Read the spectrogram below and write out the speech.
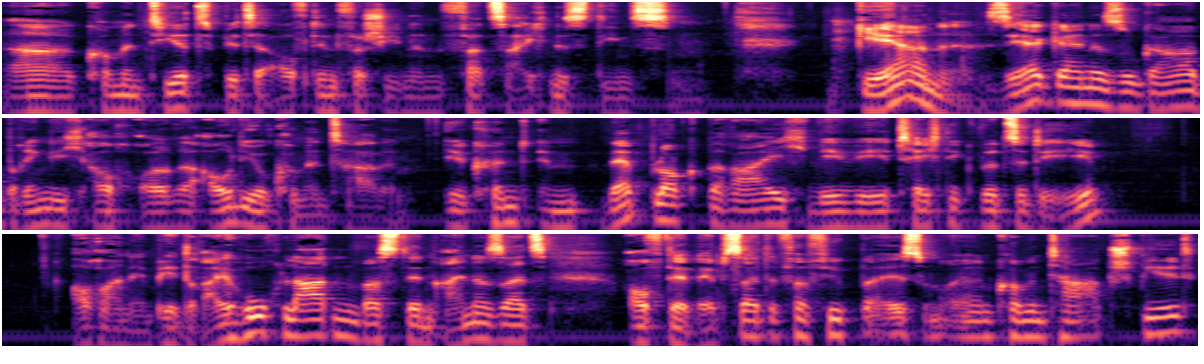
äh, kommentiert bitte auf den verschiedenen Verzeichnisdiensten. Gerne, sehr gerne sogar bringe ich auch eure Audiokommentare. Ihr könnt im Weblog-Bereich www.technikwürze.de auch ein MP3 hochladen, was denn einerseits auf der Webseite verfügbar ist und euren Kommentar abspielt.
